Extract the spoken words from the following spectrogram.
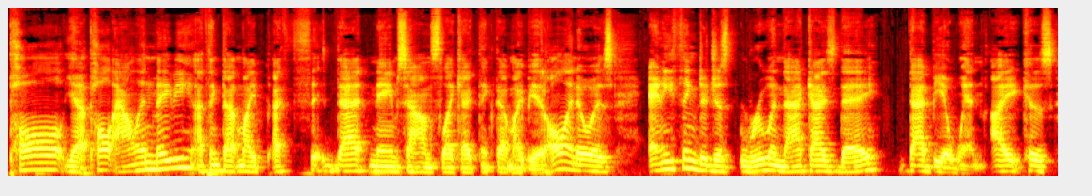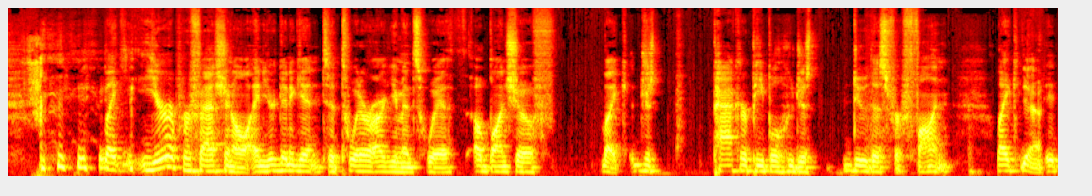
Paul. Yeah, Paul Allen. Maybe I think that might. I th- that name sounds like I think that might be it. All I know is anything to just ruin that guy's day. That'd be a win. I because like you're a professional and you're going to get into Twitter arguments with a bunch of like just Packer people who just do this for fun. Like, Yeah. it,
